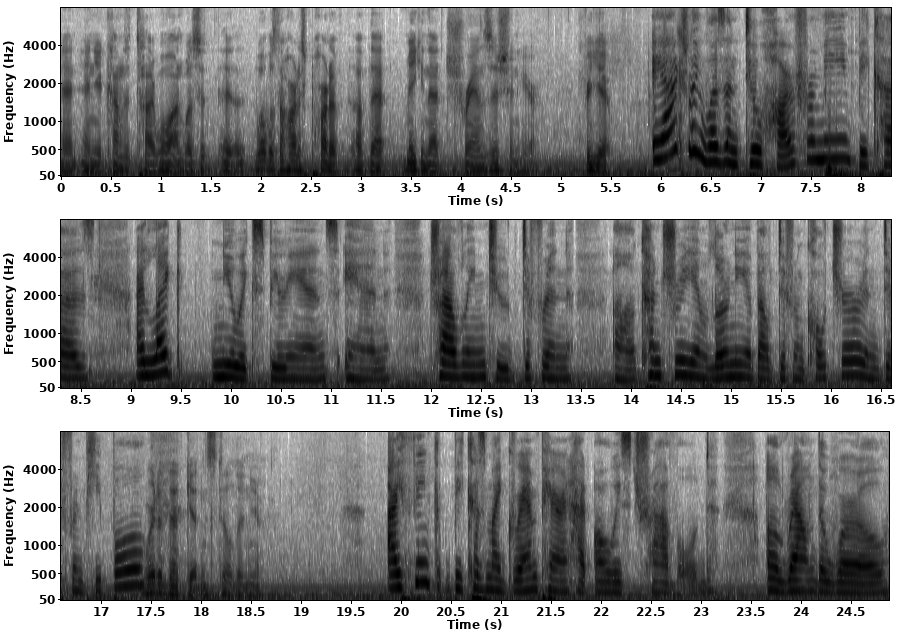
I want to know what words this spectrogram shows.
and, and you come to Taiwan. Was it uh, what was the hardest part of, of that making that transition here for you? It actually wasn't too hard for me because I like new experience and traveling to different uh, country and learning about different culture and different people. Where did that get instilled in you? I think because my grandparent had always traveled around the world,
